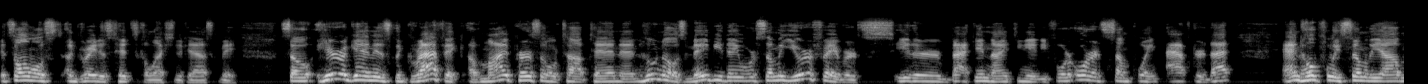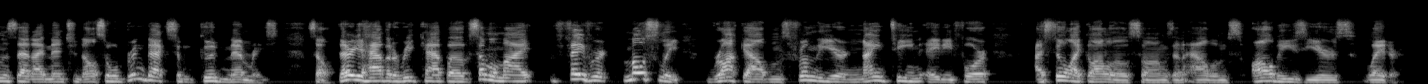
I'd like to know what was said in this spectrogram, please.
it's almost a greatest hits collection, if you ask me. So here again is the graphic of my personal top 10. And who knows, maybe they were some of your favorites, either back in 1984 or at some point after that. And hopefully, some of the albums that I mentioned also will bring back some good memories. So, there you have it a recap of some of my favorite, mostly rock albums from the year 1984. I still like all of those songs and albums all these years later.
